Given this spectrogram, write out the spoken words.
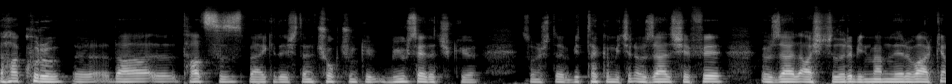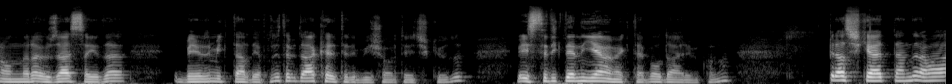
daha kuru, e, daha e, tatsız belki de işte hani çok çünkü büyük sayıda çıkıyor. Sonuçta bir takım için özel şefi, özel aşçıları bilmem neleri varken onlara özel sayıda belirli miktarda yapınca tabii daha kaliteli bir iş ortaya çıkıyordu. Ve istediklerini yememek tabii o da ayrı bir konu. Biraz şikayetlendir ama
